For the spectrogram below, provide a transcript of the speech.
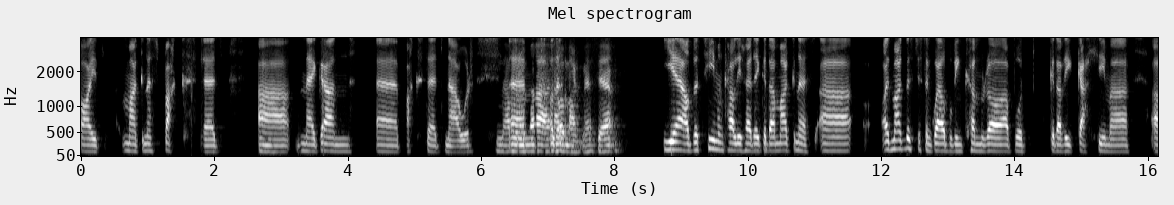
oedd Magnus Baxted a hmm. Megan uh, Baxted nawr. Na, um, nawr Magnus, ie. Yeah. Ie, yeah, oedd y tîm yn cael ei rhedeg gyda Magnus a oedd Magnus jyst yn gweld bod fi'n Cymro a bod gyda fi gallu yma a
